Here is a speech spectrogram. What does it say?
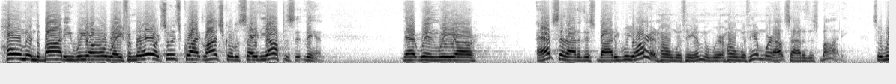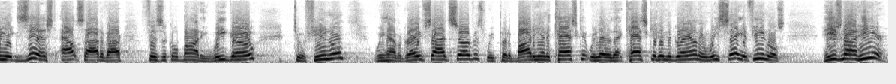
home in the body, we are away from the Lord. So it's quite logical to say the opposite then. That when we are absent out of this body, we are at home with Him, and we're home with Him, we're outside of this body. So we exist outside of our physical body. We go to a funeral, we have a graveside service, we put a body in a casket, we lower that casket in the ground, and we say at funerals, He's not here.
